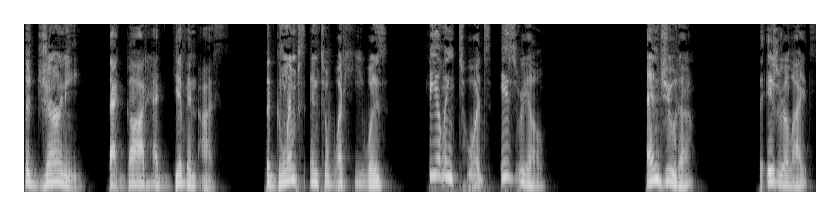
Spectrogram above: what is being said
the journey that God had given us, the glimpse into what he was feeling towards Israel and Judah, the Israelites,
